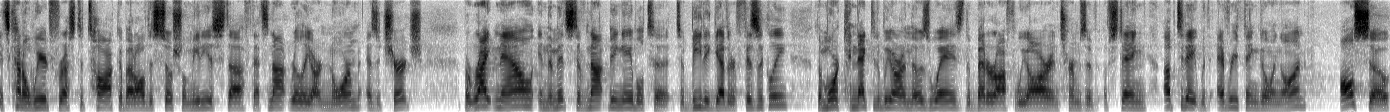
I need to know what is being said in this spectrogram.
it's kind of weird for us to talk about all this social media stuff. That's not really our norm as a church. But right now, in the midst of not being able to, to be together physically, the more connected we are in those ways, the better off we are in terms of, of staying up to date with everything going on. Also,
